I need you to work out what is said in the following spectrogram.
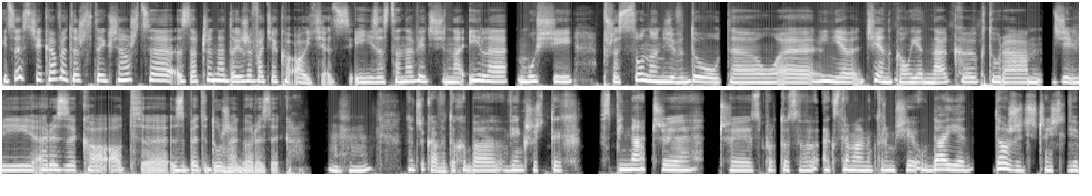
I co jest ciekawe, też w tej książce zaczyna dojrzewać jako ojciec i zastanawiać się, na ile musi przesunąć w dół tę e, linię cienką jednak, która dzieli ryzyko od e, zbyt dużego ryzyka. Mhm. No ciekawe, to chyba większość tych wspinaczy czy sportowców ekstremalnych, którym się udaje dożyć szczęśliwie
